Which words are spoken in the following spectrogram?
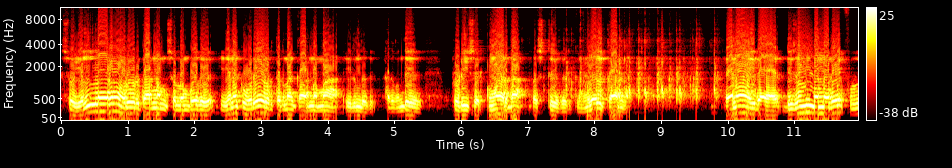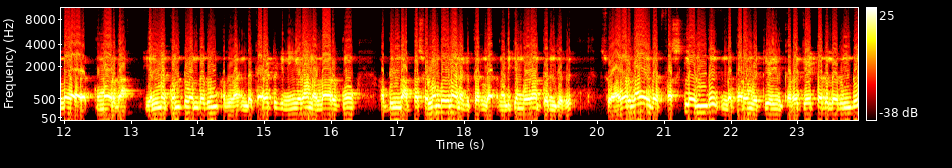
ஸோ எல்லாரும் ஒரு ஒரு காரணம் சொல்லும்போது எனக்கு ஒரே ஒருத்தர் தான் காரணமா இருந்தது. அது வந்து ப்ரொடியூசர் குமார் தான். ஃபர்ஸ்ட் இதற்கு முதல் காரணம். ஏன்னா இத டிசைன் பண்ணதே ஃபுல்லா குமார் தான். என்ன கொண்டு வந்ததும் அதுதான் இந்த கேரக்டருக்கு நீங்க தான் நல்லா இருக்கும் அப்படின்னு அப்ப சொல்லும் போது தான் எனக்கு தெரியல. நடிக்கும் போது தான் தெரிஞ்சது. ஸோ அவர் தான் இதை ஃபர்ஸ்ட்ல இருந்து இந்த படம் வெற்றியையும் கதை கேட்டதுல இருந்து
